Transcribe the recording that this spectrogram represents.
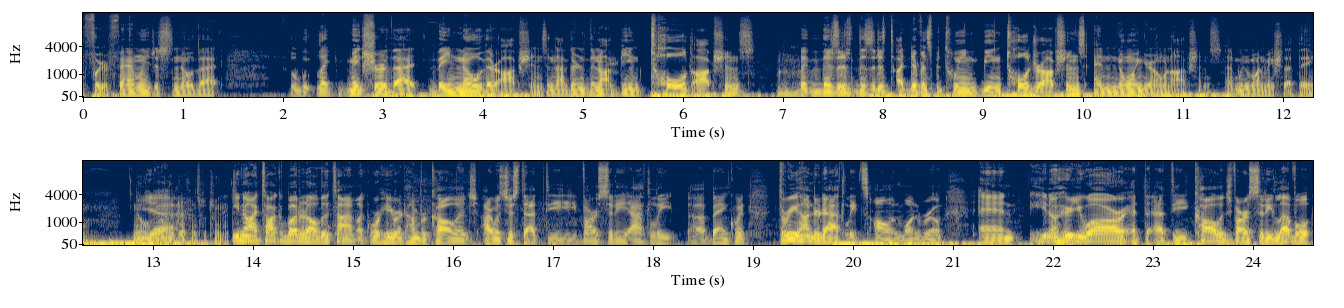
for your family. Just know that, like, make sure that they know their options and that they're they're not being told options. Like, there's there's there's a difference between being told your options and knowing your own options, and we want to make sure that they know, know the difference between the two. You know, I talk about it all the time. Like we're here at Humber College. I was just at the varsity athlete uh, banquet. 300 athletes all in one room, and you know, here you are at the at the college varsity level,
